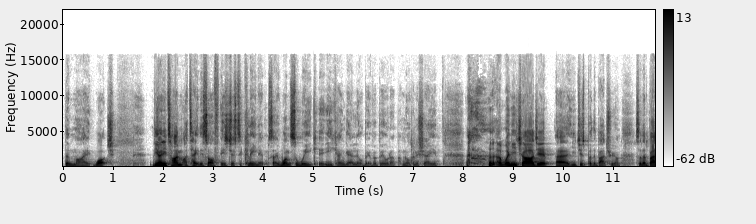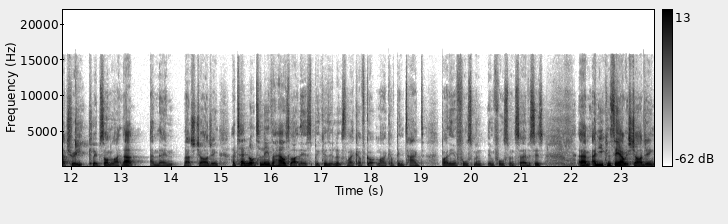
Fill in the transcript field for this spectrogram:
than my watch. The only time I take this off is just to clean it. So once a week, you can get a little bit of a build up. I'm not gonna show you. when you charge it, uh, you just put the battery on. So the battery clips on like that and then that's charging. I tend not to leave the house like this because it looks like I've got like I've been tagged by the enforcement enforcement services. Um, and you can see how it's charging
